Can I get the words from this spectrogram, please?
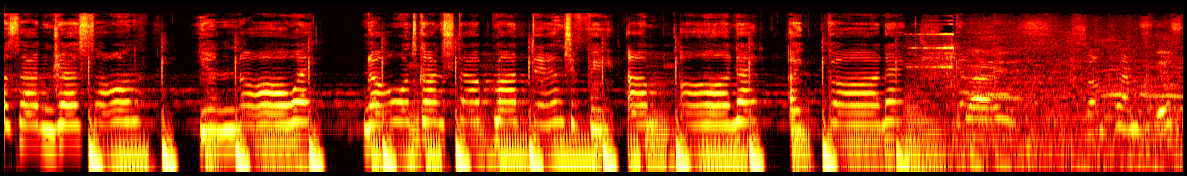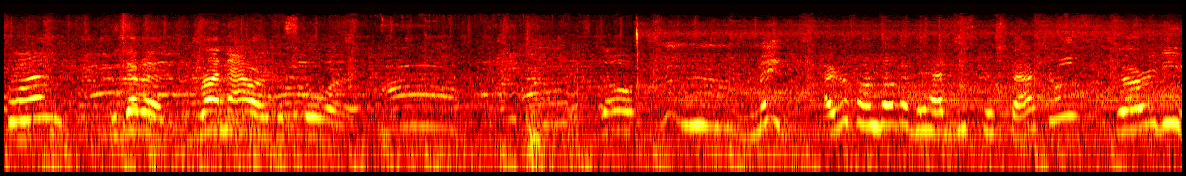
My satin dress on, you know it. No one's gonna stop my dancing feet. I'm on it, iconic. Guys, sometimes this one, we gotta run out of the store. So, mate, I just found out that they had these pistachios. They're already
